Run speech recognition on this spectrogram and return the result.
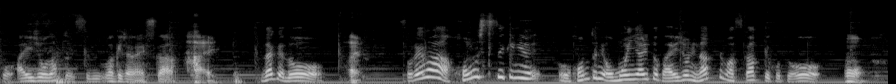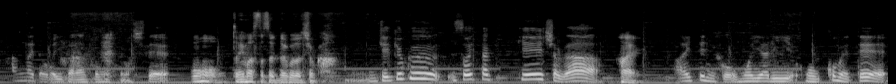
こう愛情だったりするわけじゃないですか。はい。だけど、はいそれは本質的に本当に思いやりとか愛情になってますかってことをも考えた方がいいかなと思ってまして、う、もう、と言いますと、それどういうことでしょうか？結局、そういった経営者がはい。相手にこう思いやりを込めて、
